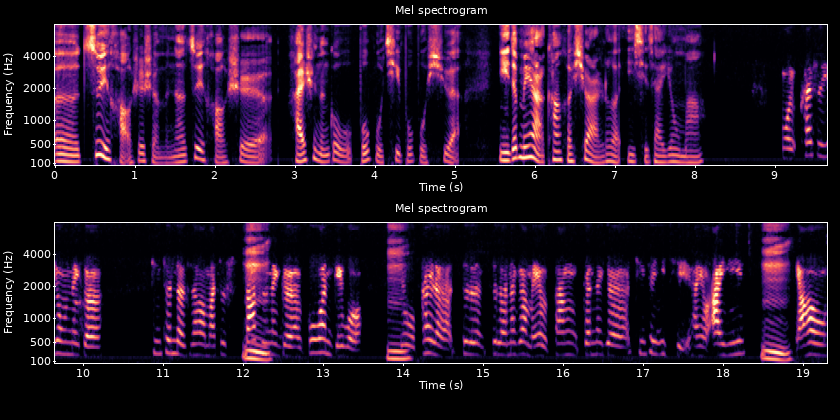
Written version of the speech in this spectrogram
呃最好是什么呢？最好是还是能够补补气、补补血。你的美尔康和血尔乐一起在用吗？我开始用那个青春的时候嘛，是当时嗯。那个顾问给我、给嗯我配了吃了吃了那个美尔康跟那个青春一起，还有艾依，嗯。然后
